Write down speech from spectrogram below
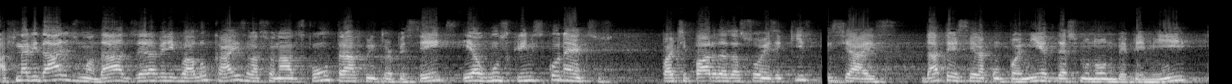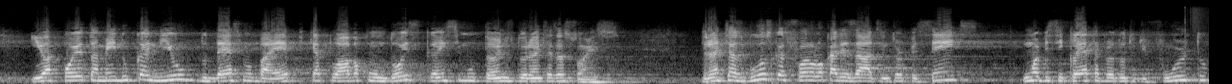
A finalidade dos mandados era averiguar locais relacionados com o tráfico de entorpecentes e alguns crimes conexos Participaram das ações equipes policiais da terceira companhia do 19 BPMI e o apoio também do Canil do 10 BAEP, que atuava com dois cães simultâneos durante as ações. Durante as buscas foram localizados entorpecentes, uma bicicleta produto de furto,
